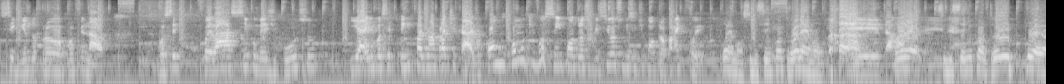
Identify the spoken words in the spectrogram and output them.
seguindo pro, pro final. Você foi lá cinco meses de curso e aí você tem que fazer uma praticagem. Como, como que você encontrou o Subci ou o Subci te encontrou? Como é que foi? Pô, irmão, o Subci encontrou, né, irmão? Eita, mano. Subci me encontrou e, pô, é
